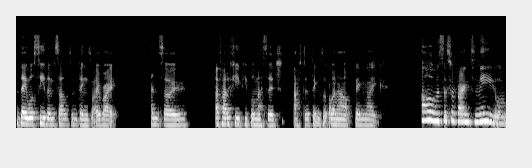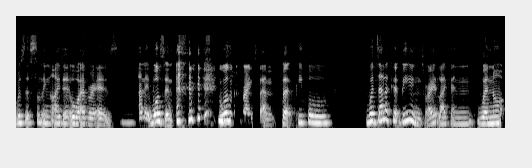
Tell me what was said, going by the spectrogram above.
they will see themselves in things that i write. And so i've had a few people message after things have gone out being like oh was this referring to me? Or was this something that i did? Or whatever it is. Mm. and it wasn't. It wasn't referring to them. But people we're delicate beings right? Like and we're not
